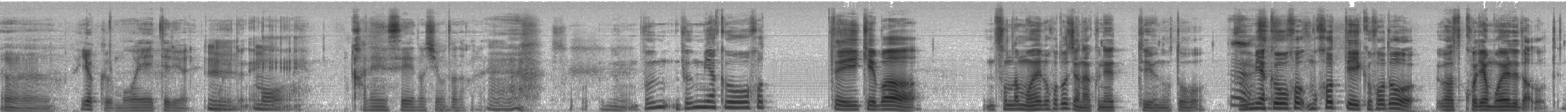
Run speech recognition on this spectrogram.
うんよく燃えてるよね。うん燃えるね。も可燃性の仕事だからう、う。ねん文文脈を掘っていけばそんな燃えるほどじゃなくねっていうのとうん。文脈をほ掘っていくほどこりゃ燃えるだろうって。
